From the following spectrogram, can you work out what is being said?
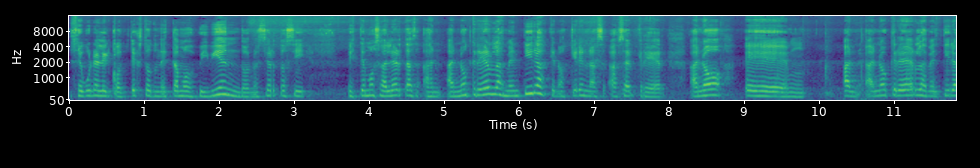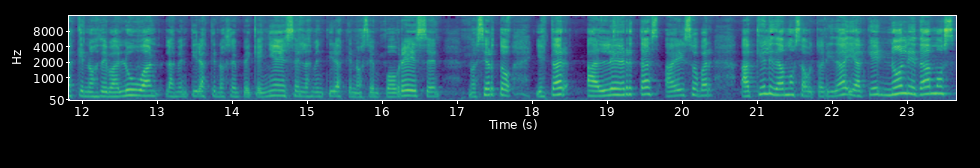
según el contexto donde estamos viviendo, ¿no es cierto? Si estemos alertas a, no creer las mentiras que nos quieren hacer creer, a no, em, a, no creer las mentiras que nos devalúan, las mentiras que nos empequeñecen, las mentiras que nos empobrecen, ¿no es cierto? Y estar alertas a eso, ver a qué le damos autoridad y a qué no le damos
